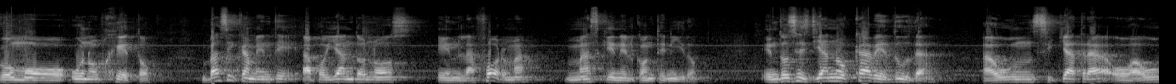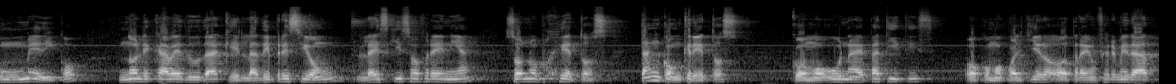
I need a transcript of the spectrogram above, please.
como un objeto, básicamente apoyándonos en la forma más que en el contenido. Entonces ya no cabe duda a un psiquiatra o a un médico, no le cabe duda que la depresión, la esquizofrenia son objetos tan concretos como una hepatitis o como cualquier otra enfermedad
